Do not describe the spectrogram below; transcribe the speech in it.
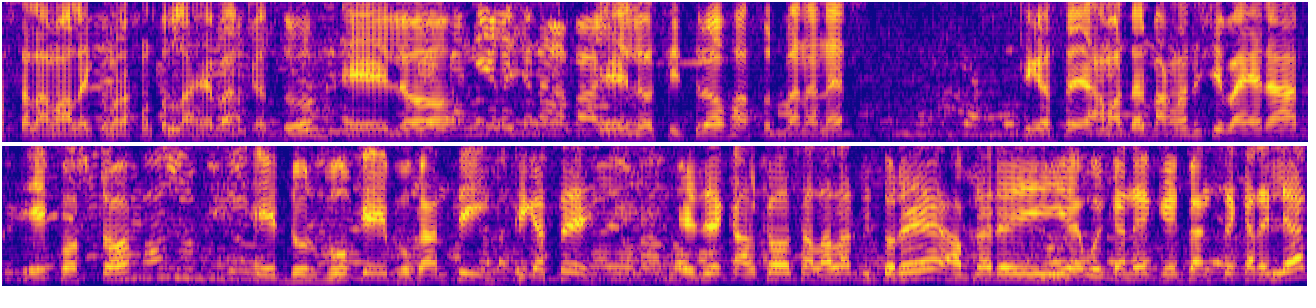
আসসালামু আলাইকুম রহমতুল্লাহ বারকাত। এইলো এইলো চিত্র ফাস্টফুড বানানের ঠিক আছে? আমাদের বাংলাদেশি ভাইয়েরার এই কষ্ট এই দুর্ভোগ এই ভোগান্তি, ঠিক আছে? এই যে কালকে সালালার ভিতরে আপনার এই ওইখানে গেট ভাঙছে কারাইলার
